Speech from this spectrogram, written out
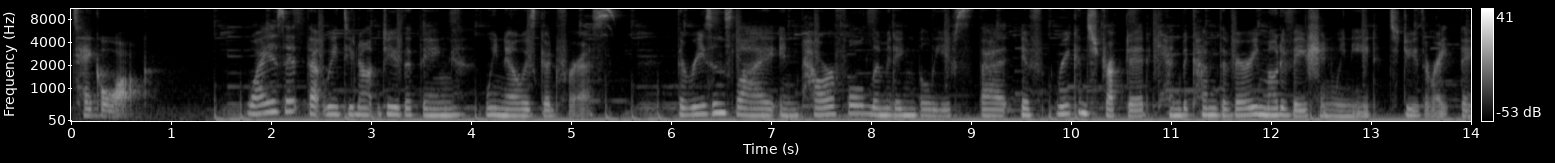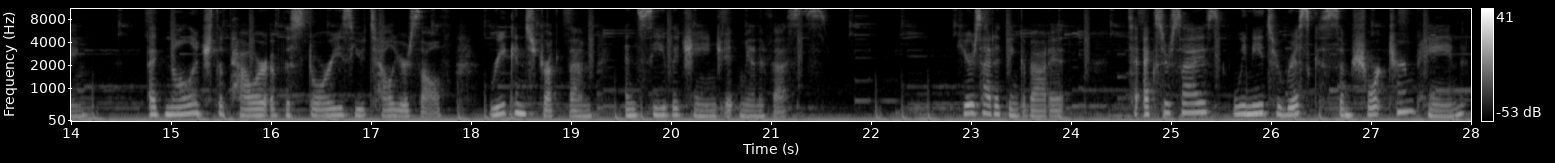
take a walk. Why is it that we do not do the thing we know is good for us? The reasons lie in powerful limiting beliefs that, if reconstructed, can become the very motivation we need to do the right thing. Acknowledge the power of the stories you tell yourself, reconstruct them, and see the change it manifests. Here's how to think about it. To exercise, we need to risk some short term pain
